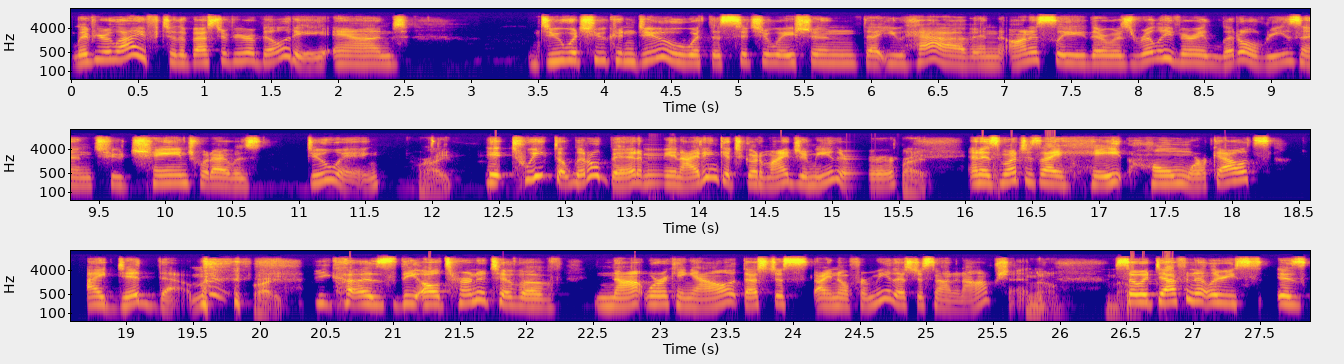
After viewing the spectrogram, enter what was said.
live your life to the best of your ability and do what you can do with the situation that you have. And honestly, there was really very little reason to change what I was doing. Right. It tweaked a little bit. I mean, I didn't get to go to my gym either. Right. And as much as I hate home workouts, I did them. Right. because the alternative of not working out, that's just, I know for me, that's just not an option. No. no. So it definitely is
